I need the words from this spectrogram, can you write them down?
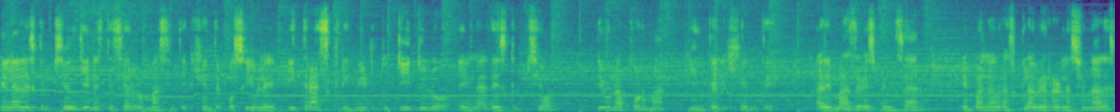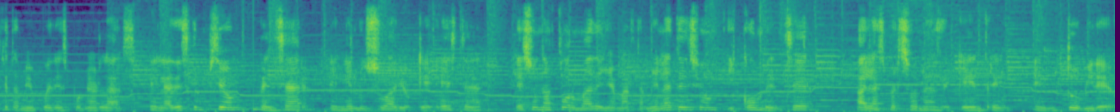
En la descripción tienes que ser lo más inteligente posible y transcribir tu título en la descripción de una forma inteligente. Además debes pensar en palabras clave relacionadas que también puedes ponerlas en la descripción. Pensar en el usuario que esta es una forma de llamar también la atención y convencer a las personas de que entren en tu video.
